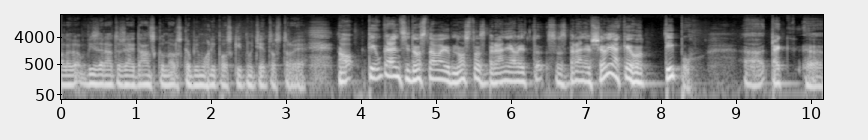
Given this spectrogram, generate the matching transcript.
ale vyzerá to, že aj Dánsko, Norsko by mohli poskytnúť tieto stroje. No, tí Ukrajinci dostávajú množstvo zbraní, ale to sú zbranie všelijakého typu. Uh, tak uh,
